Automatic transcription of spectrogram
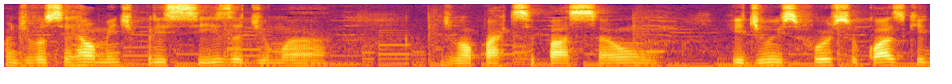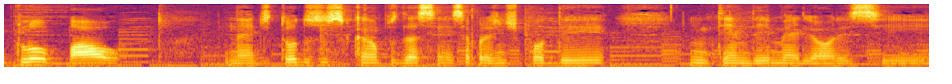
onde você realmente precisa de uma de uma participação e de um esforço quase que global, né, de todos os campos da ciência para a gente poder entender melhor esse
